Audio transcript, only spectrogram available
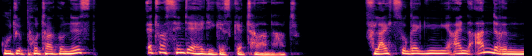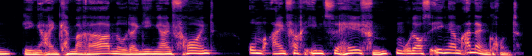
gute Protagonist etwas Hinterhältiges getan hat? vielleicht sogar gegen einen anderen, gegen einen Kameraden oder gegen einen Freund, um einfach ihm zu helfen oder aus irgendeinem anderen Grund.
